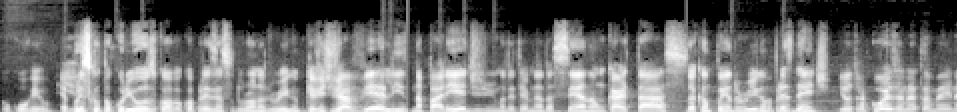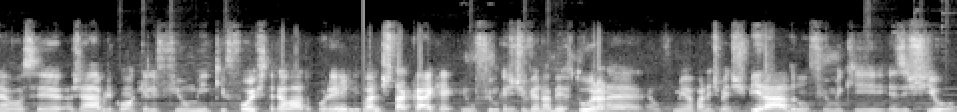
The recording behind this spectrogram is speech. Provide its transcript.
ocorreu. É isso. por isso que eu tô curioso com a, com a, presença do Ronald Reagan, porque a gente já vê ali na parede de uma determinada cena um cartaz da campanha do Reagan para presidente. E outra coisa, né, também, né? Você já abre com aquele filme que foi estrelado por ele. Vale destacar destacar é que o filme que a gente vê na abertura, né, é um filme aparentemente inspirado num filme que existiu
